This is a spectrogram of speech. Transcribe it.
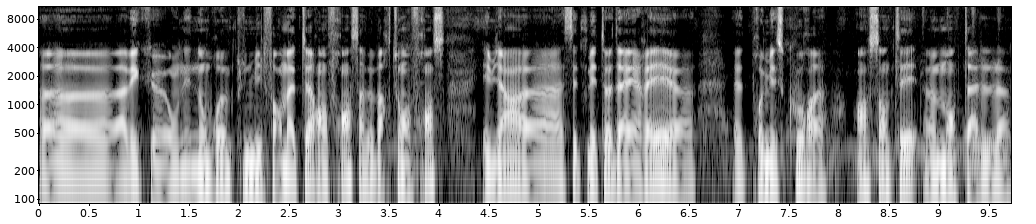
avec, euh, on est nombreux, plus de 1000 formateurs en France, un peu partout en France, eh bien, à cette méthode aérée, premier secours en santé mentale.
